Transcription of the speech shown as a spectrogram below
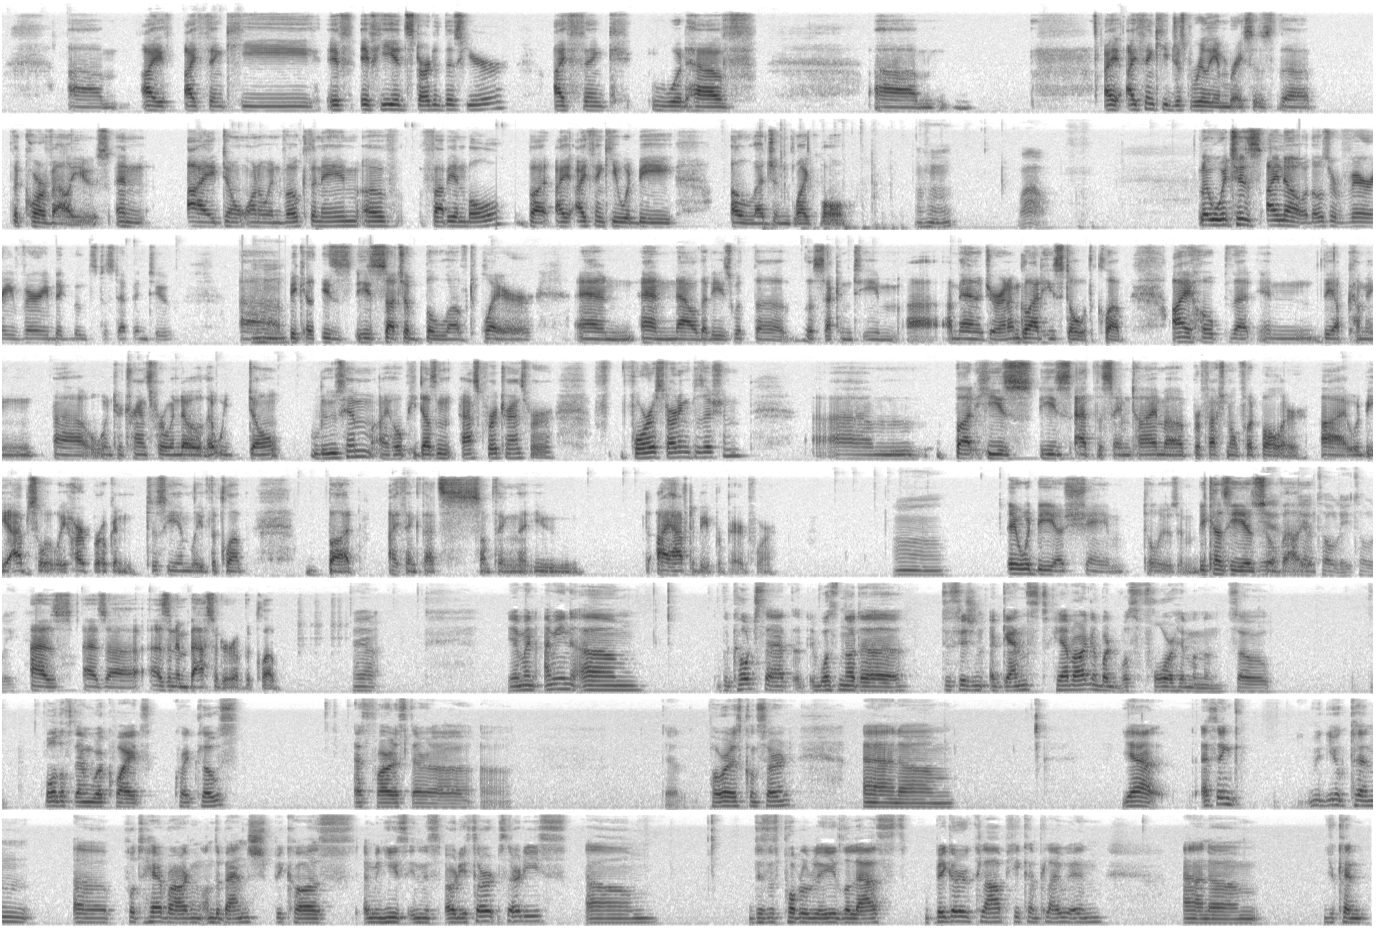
Um, I I think he if if he had started this year, I think would have. Um, I I think he just really embraces the the core values, and I don't want to invoke the name of Fabian Boll, but I I think he would be a legend like Boll. Mm-hmm. Wow. which is I know those are very very big boots to step into uh, Mhm. because he's he's such a beloved player and and now that he's with the the second team, uh, a manager, and I'm glad he's still with the club. I hope that in the upcoming uh, winter transfer window that we don't lose him. I hope he doesn't ask for a transfer f- for a starting position. Um, but he's he's at the same time a professional footballer. I would be absolutely heartbroken to see him leave the club, but I think that's something that you I have to be prepared for. Mm. It would be a shame to lose him because he is Yeah, so valuable. yeah, totally, totally. as as a as an ambassador of the club. Yeah. Yeah, I mean, I mean, um, the coach said it was not a decision against Heerwagen, but it was for Himmelmann. So both of them were quite quite close as far as their uh, uh, their power is concerned, and um, yeah, I think you can uh, put Heerwagen on the bench because I mean he's in his early thirties. Um, this is probably the last bigger club he can play in, and um, you can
